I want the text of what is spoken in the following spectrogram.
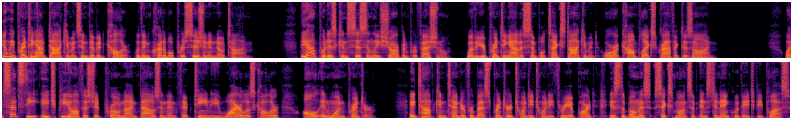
You'll be printing out documents in vivid color with incredible precision in no time. The output is consistently sharp and professional, whether you're printing out a simple text document or a complex graphic design. What sets the HP OfficeJet Pro 9015E wireless color all-in-one printer, a top contender for Best Printer 2023 apart, is the bonus 6 months of Instant Ink with HP+. Plus.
